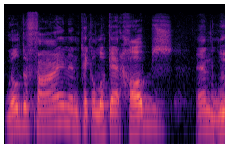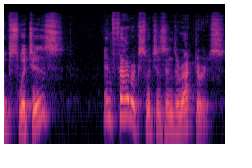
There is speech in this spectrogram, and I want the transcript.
we'll define and take a look at hubs and loop switches and fabric switches and directors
